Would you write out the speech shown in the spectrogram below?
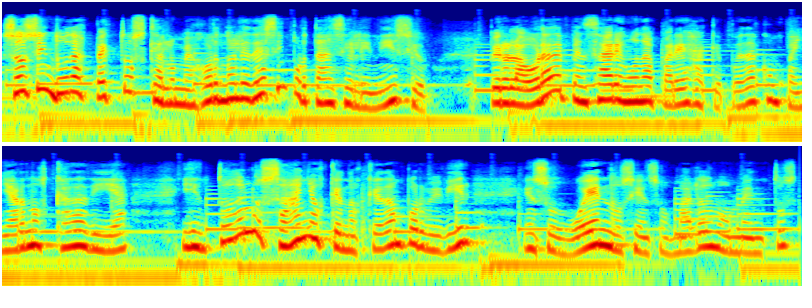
Son sin duda aspectos que a lo mejor no le des importancia al inicio, pero a la hora de pensar en una pareja que pueda acompañarnos cada día, y en todos los años que nos quedan por vivir, en sus buenos y en sus malos momentos,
